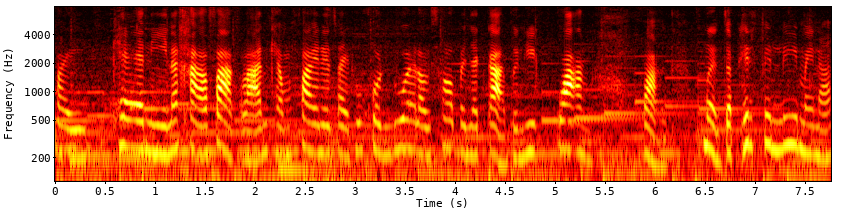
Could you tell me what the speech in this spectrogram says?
ไปแค่นี้นะคะ ฝากร้านแคมป์ไฟในใจทุกคนด้วยเราชอบบรรยากาศพื้นที่กว้างขวางเหมือนจะเพชรเฟรนลี่ไหมนะ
